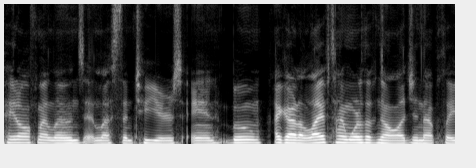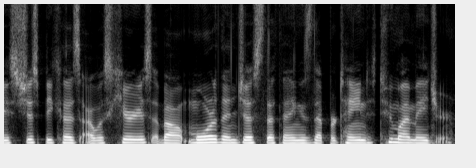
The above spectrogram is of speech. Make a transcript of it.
paid off my loans in less than two years, and boom, I got a lifetime worth of knowledge in that place just because I was curious about more than just the things that pertained to my major.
